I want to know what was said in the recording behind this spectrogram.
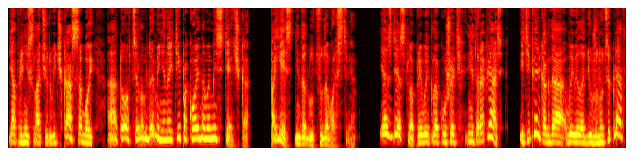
Я принесла червячка с собой, а то в целом доме не найти покойного местечка. Поесть не дадут с удовольствием. Я с детства привыкла кушать не торопясь, и теперь, когда вывела дюжину цыплят,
